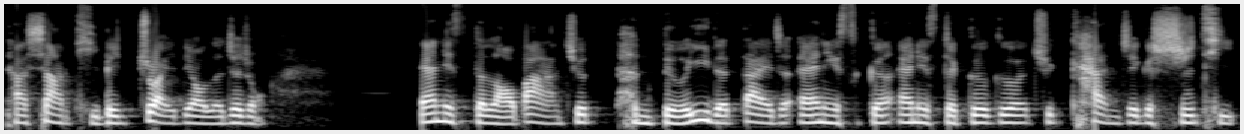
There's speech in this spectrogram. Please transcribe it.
他下体被拽掉了这种。Anis 的老爸就很得意的带着 Anis 跟 Anis 的哥哥去看这个尸体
